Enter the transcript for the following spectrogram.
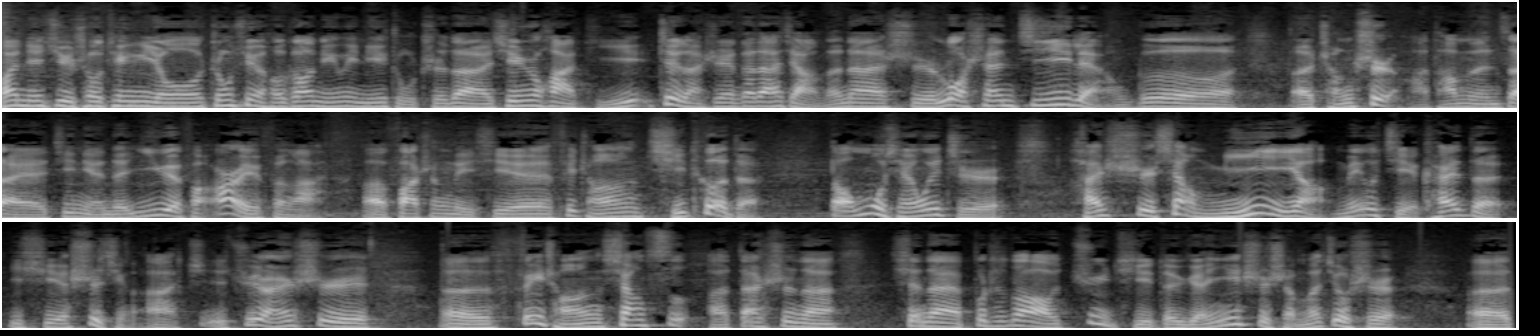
欢迎您继续收听由中讯和高宁为您主持的《今日话题》。这段时间跟大家讲的呢是洛杉矶两个呃城市啊，他们在今年的一月份、二月份啊，呃，发生了一些非常奇特的。到目前为止，还是像谜一样没有解开的一些事情啊，居居然是呃非常相似啊，但是呢，现在不知道具体的原因是什么，就是呃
